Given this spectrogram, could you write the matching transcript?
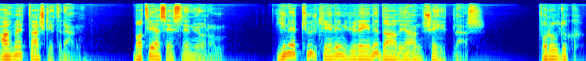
Ahmet Taş getiren Batı'ya sesleniyorum. Yine Türkiye'nin yüreğini dağlayan şehitler. Vurulduk.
